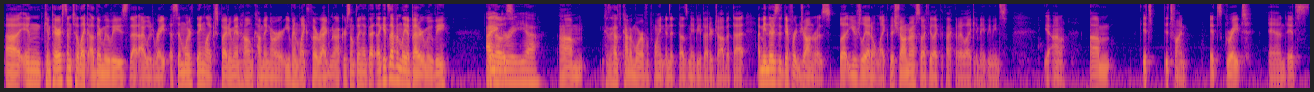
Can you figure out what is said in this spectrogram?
Uh, in comparison to like other movies that I would rate a similar thing, like Spider-Man: Homecoming or even like Thor: Ragnarok or something like that, like it's definitely a better movie. I than those. agree, yeah. Um, because it has kind of more of a point and it does maybe a better job at that. I mean, there's the different genres, but usually I don't like this genre, so I feel like the fact that I like it maybe means, yeah, I don't know. Um, it's it's fine, it's great, and it's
